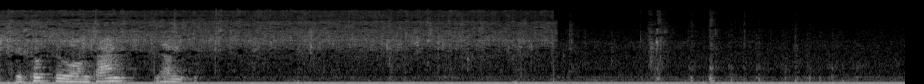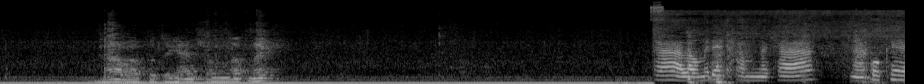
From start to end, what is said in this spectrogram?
If you cook too long time, then now I'll put again some nutmeg. ถ้าเราไม่ได้ทำนะคะนะก็แค่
